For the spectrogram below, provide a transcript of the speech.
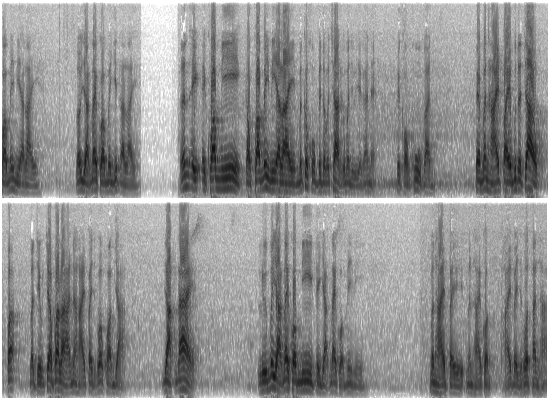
ความไม่มีอะไร เราอยากได้ความไม่ยึดอะไรนั้นไอ้ไอ้ความมีกับความไม่มีอะไร มันก็คงเป็นธรรมชาติของมันอยู่อย่างนั้นแหละเป็นของคู่กัน แต่มันหายไปพุทธเจ้า พระปัจเจกเจ้าพระหันต์น่ะหายไปเฉพาะความอยาก อยากได้ หรือไม่อยากได้ความมีแต่อยากได้ความไม่มี มันหายไปมันหายความหายไปเฉพาะตัณหา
